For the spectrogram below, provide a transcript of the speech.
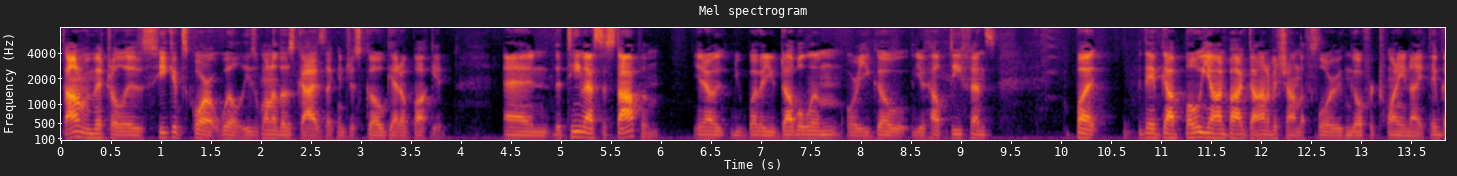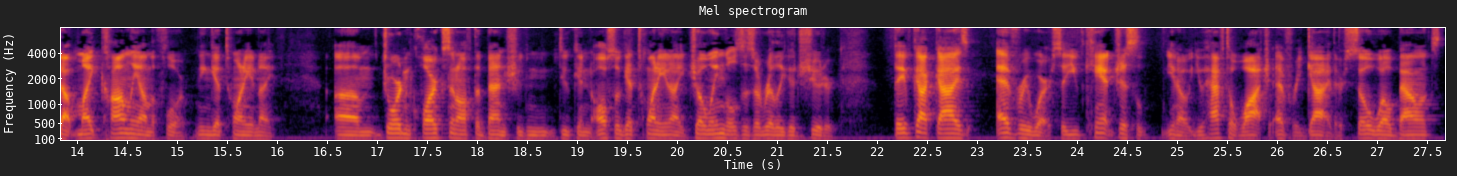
Donovan Mitchell is he can score at will. He's one of those guys that can just go get a bucket, and the team has to stop him. You know, whether you double him or you go you help defense, but they've got Bojan Bogdanovic on the floor who can go for twenty a night. They've got Mike Conley on the floor who can get twenty a night. Um, Jordan Clarkson off the bench who can who can also get twenty a night. Joe Ingles is a really good shooter. They've got guys everywhere, so you can't just you know you have to watch every guy. They're so well balanced.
